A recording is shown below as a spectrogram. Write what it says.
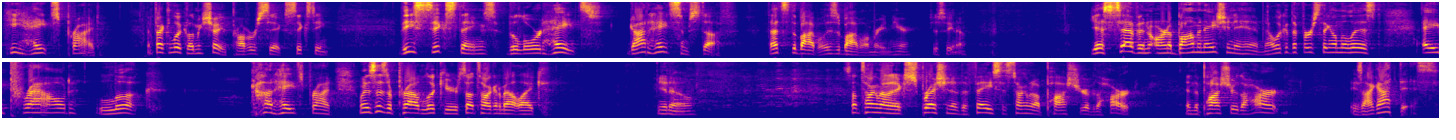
He hates pride. In fact, look, let me show you Proverbs 6 16. These six things the Lord hates God hates some stuff. That's the Bible. This is the Bible I'm reading here, just so you know. Yes, seven are an abomination to him. Now look at the first thing on the list a proud look. God hates pride. When it says a proud look here, it's not talking about like, you know, it's not talking about an expression of the face, it's talking about a posture of the heart. And the posture of the heart is I got this.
